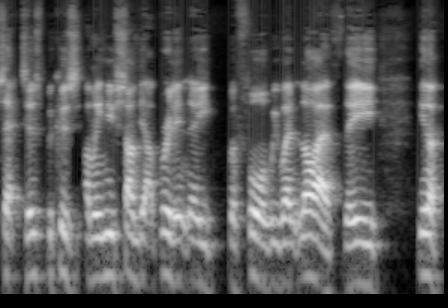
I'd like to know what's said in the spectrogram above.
sectors because I mean you summed it up brilliantly before we went live. The you know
